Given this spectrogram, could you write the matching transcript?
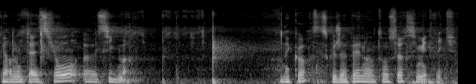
permutation euh, sigma. D'accord C'est ce que j'appelle un tenseur symétrique.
